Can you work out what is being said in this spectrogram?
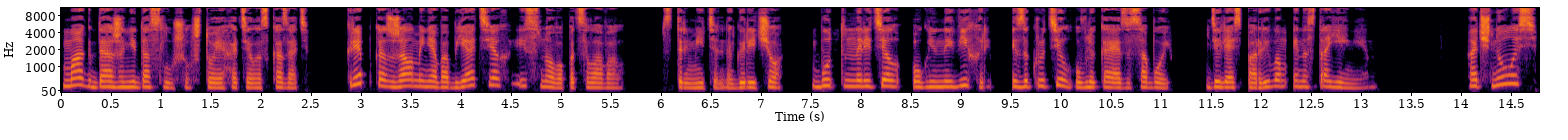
Маг даже не дослушал, что я хотела сказать. Крепко сжал меня в объятиях и снова поцеловал. Стремительно, горячо, будто налетел огненный вихрь и закрутил, увлекая за собой, делясь порывом и настроением. Очнулась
